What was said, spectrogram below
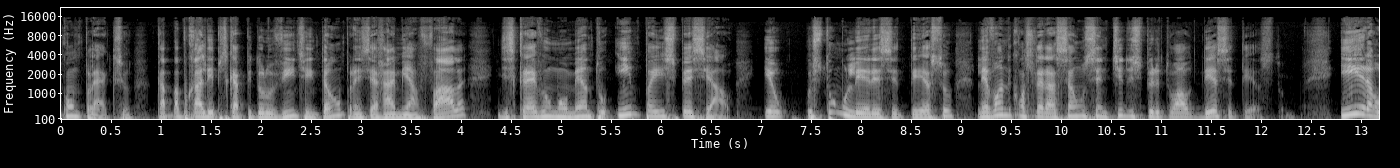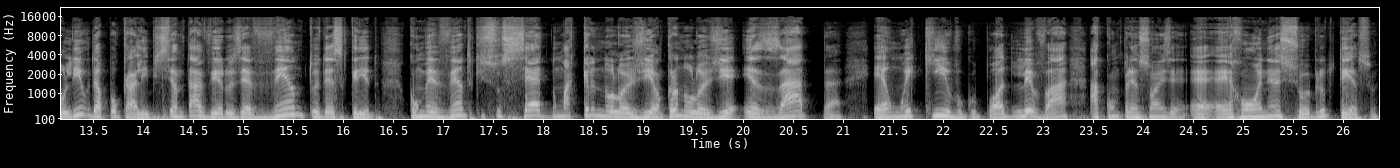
complexo. Apocalipse capítulo 20, então, para encerrar minha fala, descreve um momento ímpar e especial. Eu costumo ler esse texto levando em consideração o sentido espiritual desse texto ir ao livro do Apocalipse, tentar ver os eventos descritos como evento que sucede numa cronologia, uma cronologia exata, é um equívoco, pode levar a compreensões é, é, errôneas sobre o texto.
